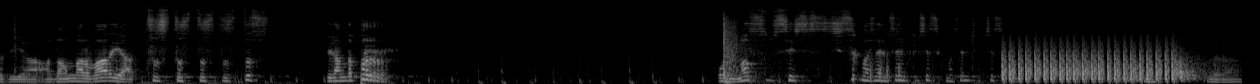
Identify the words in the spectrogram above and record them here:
Dur ya adamlar var ya tıs tıs tıs tıs tıs bir anda pır. O nasıl bir ses sıkma Selim Selim kimse sıkma Selim kimse sıkma. Ver abi.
